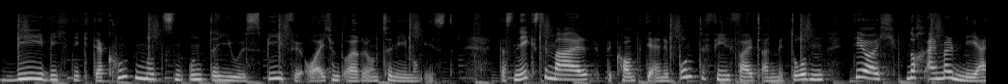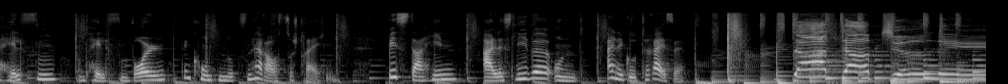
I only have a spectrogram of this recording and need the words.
wie wichtig der Kundennutzen und der USB für euch und eure Unternehmung ist. Das nächste Mal bekommt ihr eine bunte Vielfalt an Methoden, die euch noch einmal mehr helfen und helfen wollen, den Kundennutzen herauszustreichen. Bis dahin, alles Liebe und eine gute Reise. Startup Journey.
